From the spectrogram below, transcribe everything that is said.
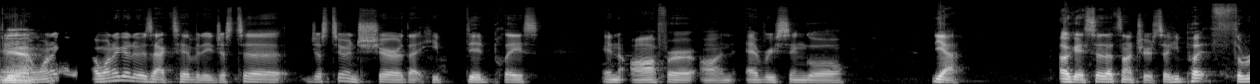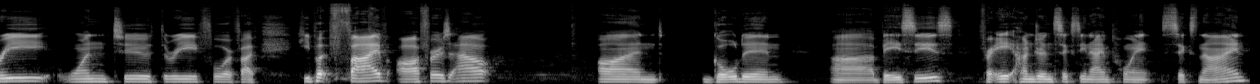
and Yeah. i want to i want to go to his activity just to just to ensure that he did place an offer on every single. Yeah. Okay, so that's not true. So he put three, one, two, three, four, five. He put five offers out on golden uh, bases for 869.69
